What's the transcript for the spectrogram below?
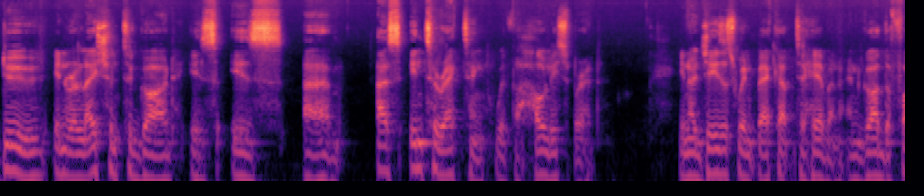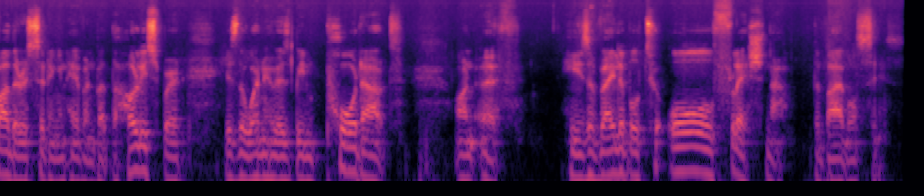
do in relation to God is, is um, us interacting with the Holy Spirit. You know, Jesus went back up to heaven, and God the Father is sitting in heaven, but the Holy Spirit is the one who has been poured out on earth. He's available to all flesh now the Bible says.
